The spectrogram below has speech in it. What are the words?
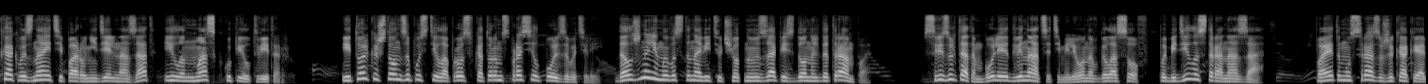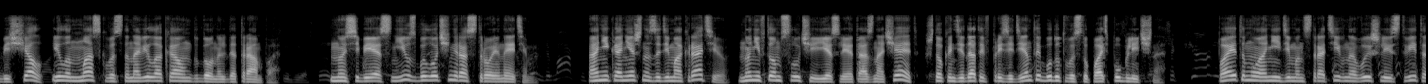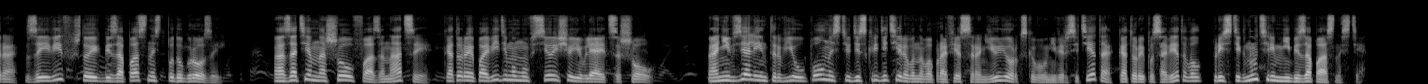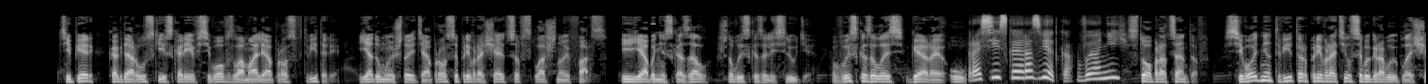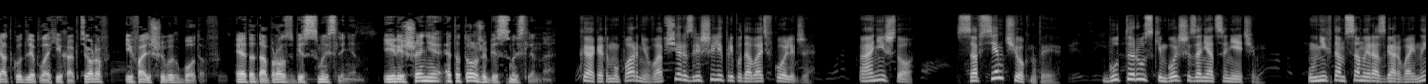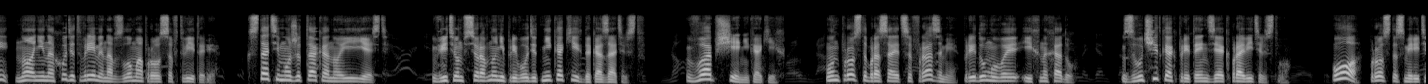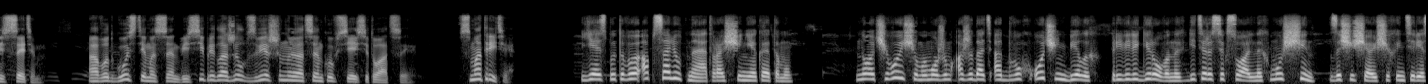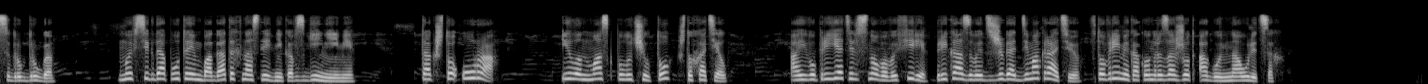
Как вы знаете, пару недель назад Илон Маск купил Твиттер. И только что он запустил опрос, в котором спросил пользователей, должны ли мы восстановить учетную запись Дональда Трампа. С результатом более 12 миллионов голосов победила сторона «за». Поэтому сразу же, как и обещал, Илон Маск восстановил аккаунт Дональда Трампа. Но CBS News был очень расстроен этим. Они, конечно, за демократию, но не в том случае, если это означает, что кандидаты в президенты будут выступать публично. Поэтому они демонстративно вышли из Твиттера, заявив, что их безопасность под угрозой. А затем на шоу «Фаза нации», которое, по-видимому, все еще является шоу. Они взяли интервью у полностью дискредитированного профессора Нью-Йоркского университета, который посоветовал пристегнуть ремни безопасности. Теперь, когда русские, скорее всего, взломали опрос в Твиттере, я думаю, что эти опросы превращаются в сплошной фарс. И я бы не сказал, что высказались люди. Высказалась ГРУ. Российская разведка. Вы о ней? Сто процентов. Сегодня Твиттер превратился в игровую площадку для плохих актеров и фальшивых ботов. Этот опрос бессмысленен. И решение это тоже бессмысленно. Как этому парню вообще разрешили преподавать в колледже? Они что, совсем чокнутые? Будто русским больше заняться нечем. У них там самый разгар войны, но они находят время на взлом опроса в Твиттере. Кстати, может так оно и есть. Ведь он все равно не приводит никаких доказательств. Вообще никаких. Он просто бросается фразами, придумывая их на ходу. Звучит как претензия к правительству. О, просто смиритесь с этим. А вот гость MSNBC предложил взвешенную оценку всей ситуации. Смотрите. Я испытываю абсолютное отвращение к этому. Но а чего еще мы можем ожидать от двух очень белых, привилегированных гетеросексуальных мужчин, защищающих интересы друг друга? Мы всегда путаем богатых наследников с гениями. Так что ура! Илон Маск получил то, что хотел. А его приятель снова в эфире приказывает сжигать демократию, в то время как он разожжет огонь на улицах.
